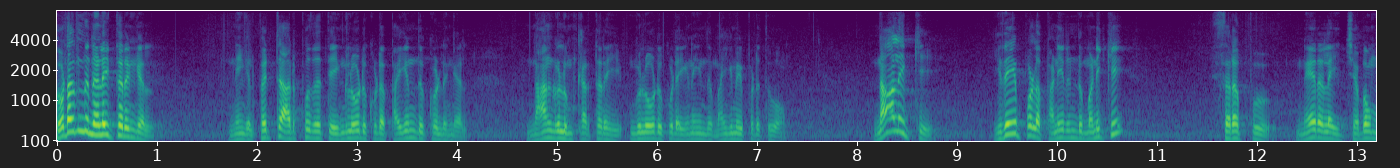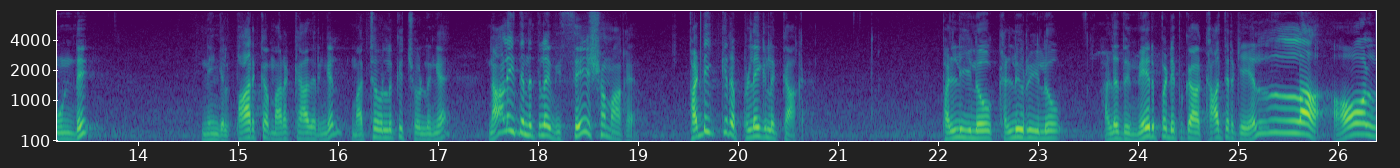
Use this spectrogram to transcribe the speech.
தொடர்ந்து நிலைத்திருங்கள். நீங்கள் பெற்ற அற்புதத்தை எங்களோடு கூட பகிர்ந்து கொள்ளுங்கள். நாங்களும் கர்த்தரை உங்களோடு கூட இணைந்து மகிமைப்படுத்துவோம். நாளைக்கு இதே போல் பன்னிரெண்டு மணிக்கு சிறப்பு நேரலை ஜெபம் உண்டு. நீங்கள் பார்க்க மறக்காதிருங்கள். மற்றவர்களுக்கு சொல்லுங்கள் நாளை தினத்தில் விசேஷமாக படிக்கிற பிள்ளைகளுக்காக பள்ளியிலோ கல்லூரியிலோ அல்லது மேற்படிப்புக்காக காத்திருக்க எல்லா ஆல்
